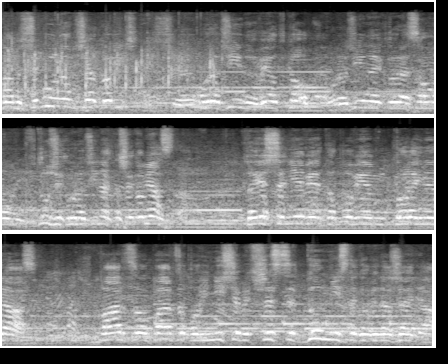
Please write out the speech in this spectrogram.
Mamy szczególną okoliczność, e, urodziny wyjątkowe, urodziny, które są w dużych urodzinach naszego miasta. Kto jeszcze nie wie, to powiem kolejny raz. Bardzo, bardzo powinniście być wszyscy dumni z tego wydarzenia.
